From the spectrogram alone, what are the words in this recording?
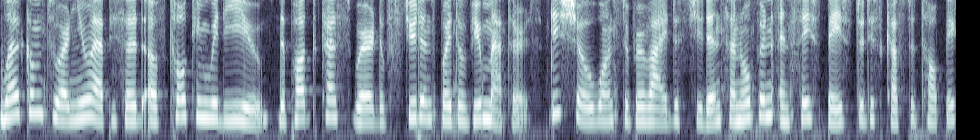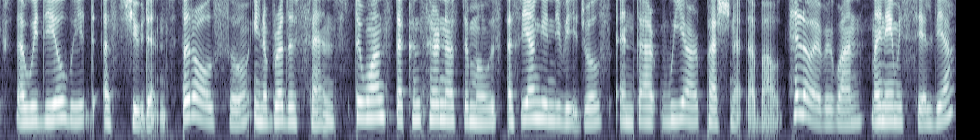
Welcome to our new episode of Talking with You, the podcast where the student's point of view matters. This show wants to provide the students an open and safe space to discuss the topics that we deal with as students, but also, in a broader sense, the ones that concern us the most as young individuals and that we are passionate about. Hello, everyone. My name is Silvia.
